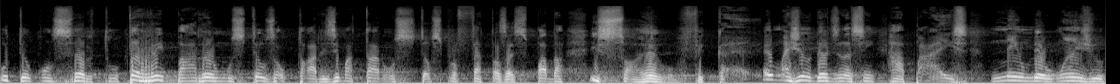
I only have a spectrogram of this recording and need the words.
o teu conserto, derribaram os teus altares e mataram os teus profetas à espada, e só eu fiquei. Eu imagino Deus dizendo assim: rapaz, nem o meu anjo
